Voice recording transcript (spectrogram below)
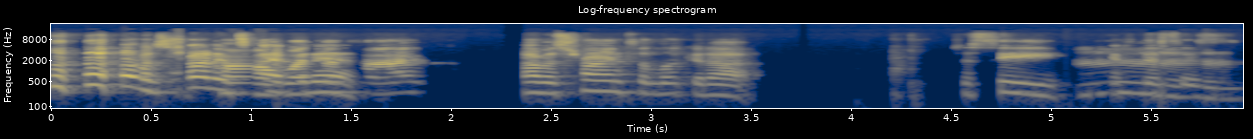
I was trying to oh, type it in. Fuck? I was trying to look it up to see mm. if this is mm.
